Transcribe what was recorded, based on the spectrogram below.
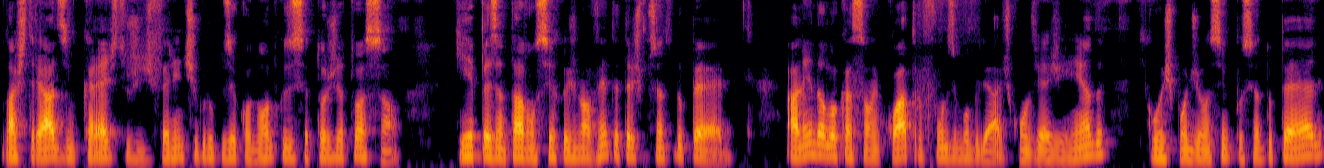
lastreadas em créditos de diferentes grupos econômicos e setores de atuação, que representavam cerca de 93% do PL, além da alocação em quatro fundos imobiliários com viés de renda, que correspondiam a 5% do PL,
